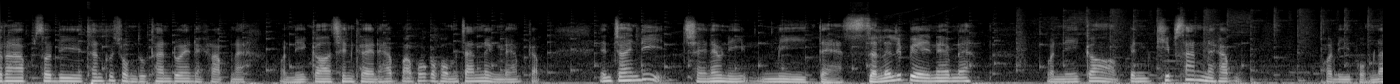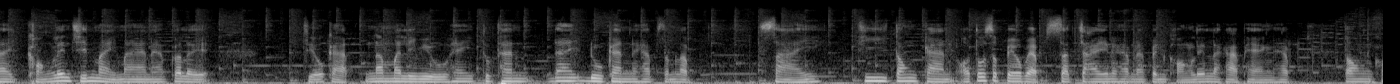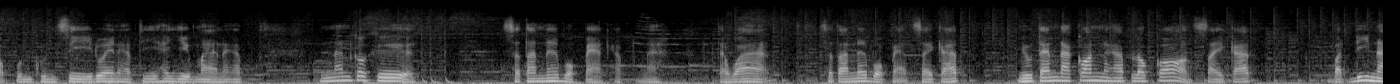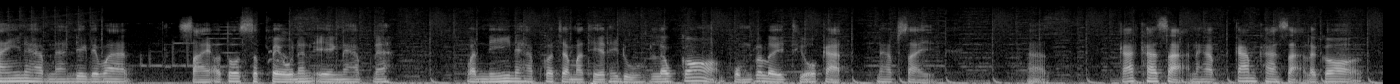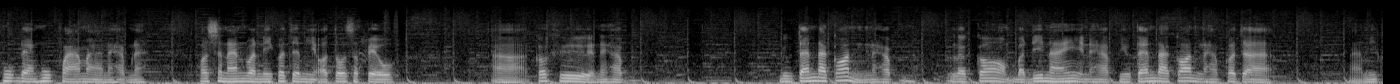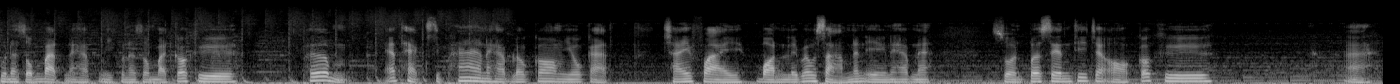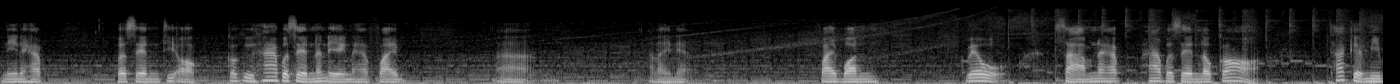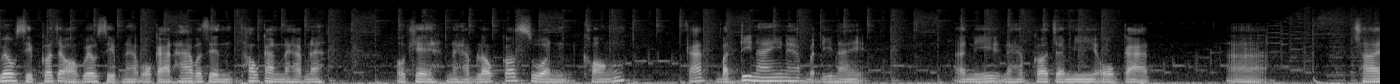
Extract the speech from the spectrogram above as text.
กราบสวัสดีท่านผู้ชมทุกท่านด้วยนะครับนะวันนี้ก็เช่นเคยนะครับ มาพบกับผมอาจารย์หนึ่งนะครับกับ Enjoy Indie Channel นี้มีแต่สารลิเปยนะครับนะวันนี้ก็เป็นคลิปสั้นนะครับ พอดีผมได้ของเล่นชิ้นใหม่มานะครับ ก็เลยถือโอกาสนำมารีวิวให้ทุกท่านได้ดูกันนะครับสำหรับสายที่ต้องการออโต้สเปลแบบสัจใจนะครับนะเป็นของเล่นราคาแพงนะครับ ต้องขอบคุณคุณซีด้วยนะครับที่ให้ยืมมานะครับ นั่นก็คือสตันเนอร์บวก8ครับนะแต่ว่าสตันเนอร์บวก8ใส่การ์ดมิวแทนดากอนนะครับ แล้วก็ใส่การ์ดบัดดี้ไนท์นะครับนะเรียกได้ว่าสายออโต้สเปลนั่นเองนะครับนะวันนี้นะครับก็จะมาเทสให้ดู แล้วก็ผมก็เลยถือโอกาสนะครับใส่การ์ดคาสะนะครับก้ามคาสะแล้วก็ฮูกแดงฮูกฟ้ามานะครับนะ เพราะฉะนั้นวันนี้ก็จะมีออโต้สเปลก็คือนะครับมิวแทนดากอนนะครับ แล้วก็บัดดี้ไนท์นะครับมิวแทนดากอนนะครับก็จะมีคุณสมบัตินะครับ มีคุณสมบัติก็คือเพิ่ม Attack 15 นะครับ แล้วก็มีโอกาสใช้ไฟบอลเลเวล 3 นั่นเองนะครับนะ ส่วนเปอร์เซ็นที่จะออกก็คือ อ่า นี่นะครับ เปอร์เซ็นที่ออกก็คือ 5%นั่นเองนะครับ ไฟ อะไรเนี่ยไฟบอลเวล3นะครับ 5%แล้วก็ถ้าเกิดมีเวล 10 ก็จะออกเวล 10 นะครับ โอกาส 5%เท่ากันนะครับนะ โอเคนะครับ แล้วก็ส่วนของการ์ดบัดดี้ไนท์นะครับบัดดี้ไนท์อันนี้นะครับก็จะมีโอกาสาใช้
